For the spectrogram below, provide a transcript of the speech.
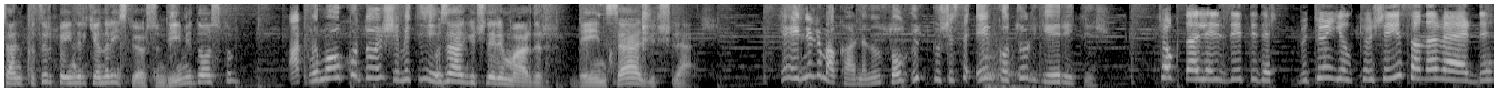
Sen kıtır peynir kenarı istiyorsun değil mi dostum? Aklımı okudun Şimiti. Özel güçlerim vardır. Beyinsel güçler. Peynirli makarnanın sol üst köşesi en katır yeridir. Çok da lezzetlidir. Bütün yıl köşeyi sana verdi.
